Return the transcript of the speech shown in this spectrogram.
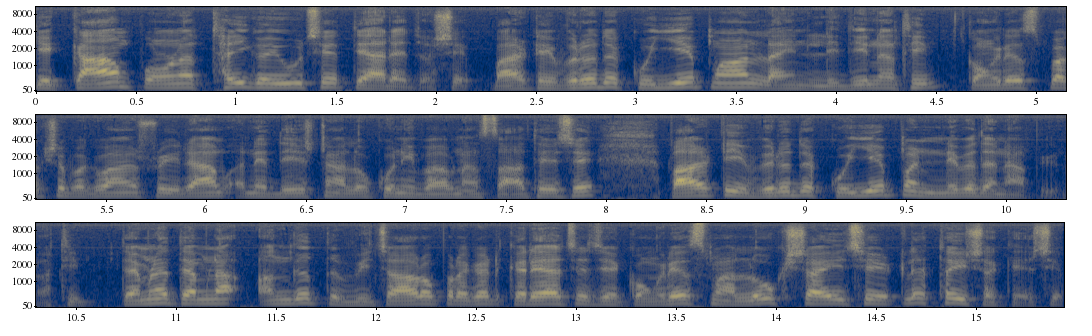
કે કામ પૂર્ણ થઈ ગયું છે, ત્યારે જશે. પાર્ટી વિરુદ્ધ કોઈએ પણ લાઇન લીધી નથી. કોંગ્રેસ પક્ષ ભગવાન શ્રી રામ અને દેશના લોકોની ભાવના સાથે છે. પાર્ટી વિરુદ્ધ કોઈએ પણ નિવેદન આપ્યું નથી. તેમણે તેમના અંગત વિચારો પ્રગટ કર્યા છે જે કોંગ્રેસમાં લોકશાહી છે એટલે થઈ શકે છે.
